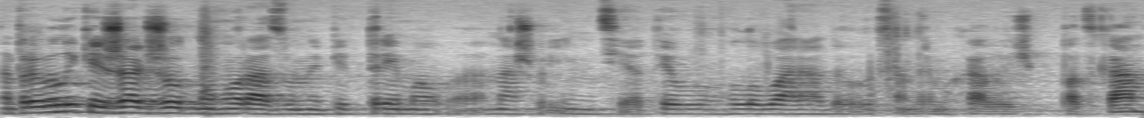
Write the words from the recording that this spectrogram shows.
На превеликий жаль, жодного разу не підтримав е, нашу ініціативу голова ради Олександр Михайлович Пацкан.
